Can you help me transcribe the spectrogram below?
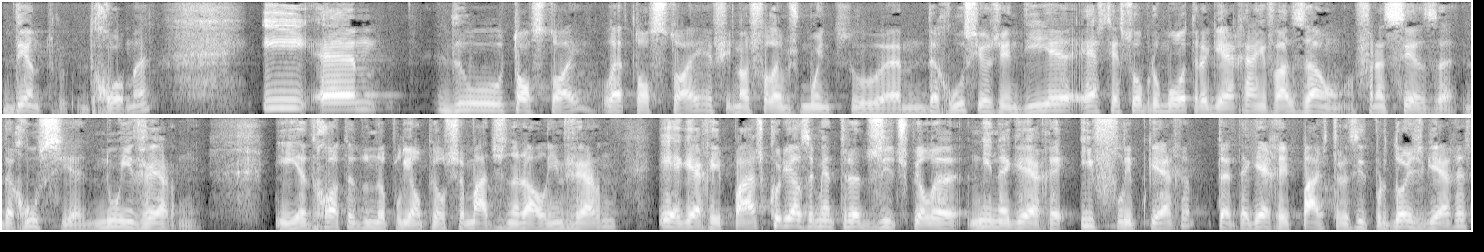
dentro de Roma. E um, ehm, do Tolstói, Lev Tolstói, enfim, nós falamos muito um, da Rússia hoje em dia, esta é sobre uma outra guerra, a invasão francesa da Rússia no inverno e a derrota do Napoleão pelo chamado General Inverno, é a Guerra e Paz, curiosamente traduzidos pela Nina Guerra e Felipe Guerra, portanto, a Guerra e Paz traduzido por dois guerras,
